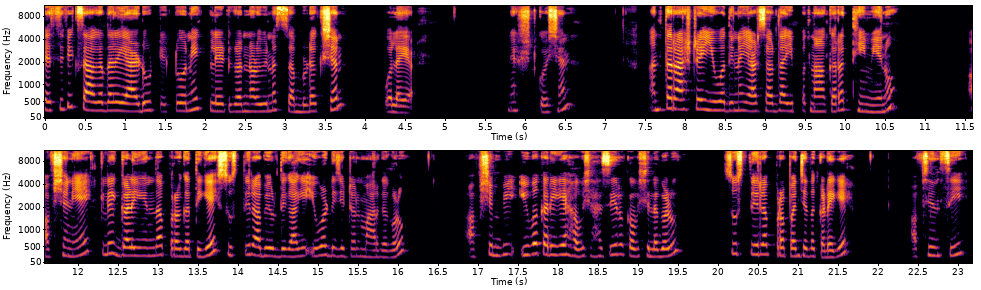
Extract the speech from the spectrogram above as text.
ಪೆಸಿಫಿಕ್ ಸಾಗರದಲ್ಲಿ ಎರಡು ಟೆಕ್ಟೋನಿಕ್ ಪ್ಲೇಟ್ಗಳ ನಡುವಿನ ಸಬ್ಡಕ್ಷನ್ ವಲಯ. Next question. ಅಂತಾರಾಷ್ಟ್ರೀಯ ಯುವ ದಿನ ಎರಡು ಸಾವಿರದ ಇಪ್ಪತ್ತ್ನಾಲ್ಕರ ಥೀಮ್ ಏನು? ಆಪ್ಷನ್ ಎ ಕ್ಲಿಕ್ಗಳಿಂದ ಪ್ರಗತಿಗೆ ಸುಸ್ಥಿರ ಅಭಿವೃದ್ಧಿಗಾಗಿ ಯುವ ಡಿಜಿಟಲ್ ಮಾರ್ಗಗಳು. ಆಪ್ಷನ್ ಬಿ ಯುವಕರಿಗೆ ಹಸಿರು ಕೌಶಲಗಳು ಸುಸ್ಥಿರ ಪ್ರಪಂಚದ ಕಡೆಗೆ. ಆಪ್ಷನ್ ಸಿ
